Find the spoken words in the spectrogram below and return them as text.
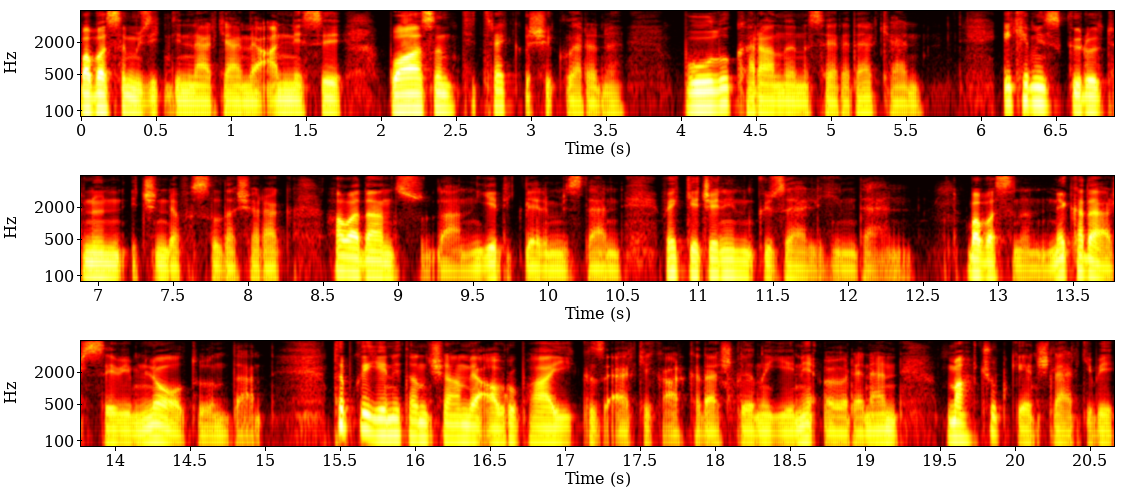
Babası müzik dinlerken ve annesi boğazın titrek ışıklarını, buğulu karanlığını seyrederken, ikimiz gürültünün içinde fısıldaşarak havadan sudan, yediklerimizden ve gecenin güzelliğinden, babasının ne kadar sevimli olduğundan, tıpkı yeni tanışan ve Avrupa'yı kız erkek arkadaşlığını yeni öğrenen mahcup gençler gibi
